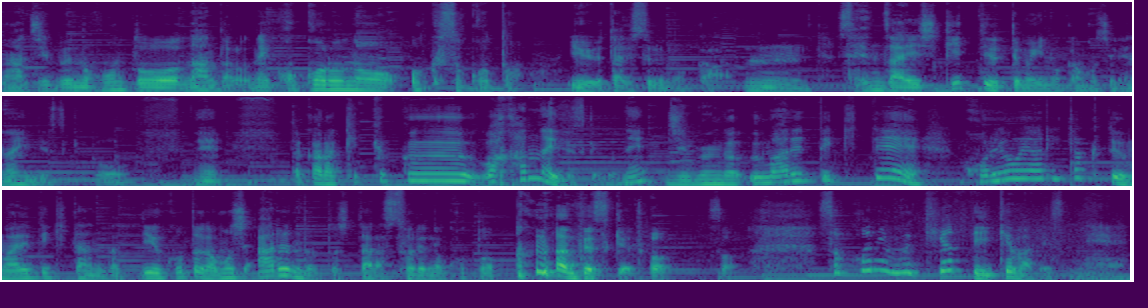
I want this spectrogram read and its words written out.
まあ自分の本当、なんだろうね、心の奥底と言ったりするのか、うん、潜在意識って言ってもいいのかもしれないんですけど、ね。だから結局、わかんないですけどね、自分が生まれてきて、これをやりたくて生まれてきたんだっていうことがもしあるんだとしたら、それのこと なんですけど、そう。そこに向き合っていけばですね、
